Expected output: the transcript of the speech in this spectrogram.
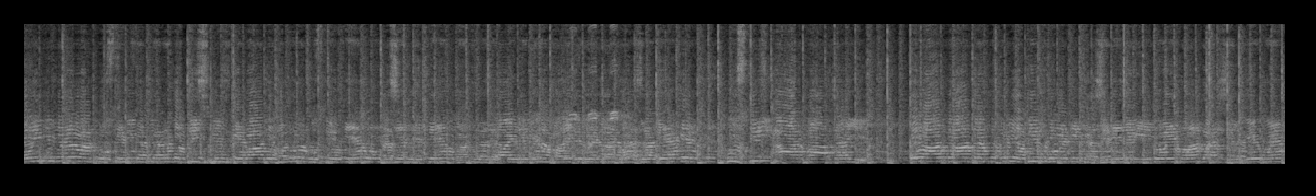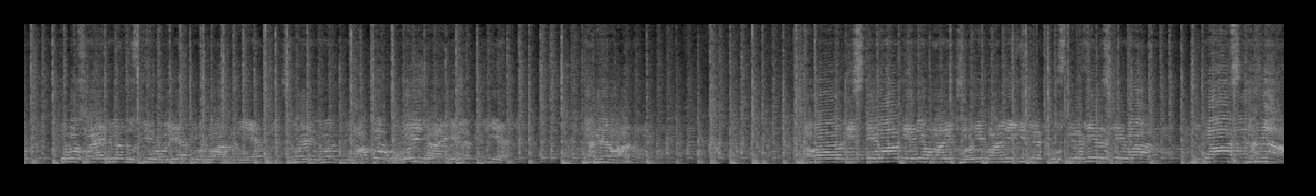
कोई भी पहलवान कुश्ती नहीं करता है तो बीस मिनट के बाद जो भगवान कुश्ती होती है वो पैसे लेते हैं वो घर चले जाते हैं। लेकिन हमारी फैसला किया कि कुश्ती आठ बार चाहिए तो आप कहाँ तक तक अपील कमेटी पैसे नहीं देगी। तो ये ईमानदारी से लगे हुए हैं। तो शायद में कुश्ती हो रही है कोई बात नहीं है। समझ तो हो ही जाएगी लगती है। धन्यवाद। और इसके बाद ये जो हमारी छोटी बाली की जब कुश्ती लगी है इसके बाद विकास खन्ना।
